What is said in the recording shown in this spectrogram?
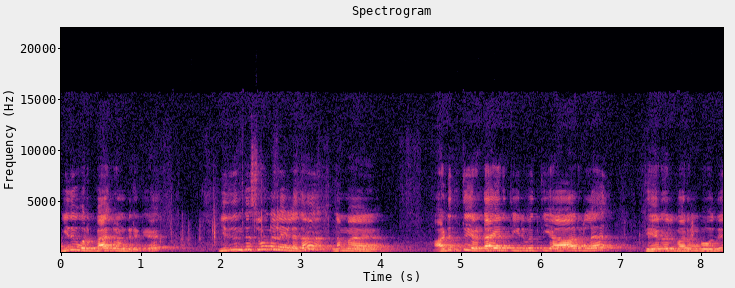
இது ஒரு பேக்ரவுண்ட் இருக்குது இது இந்த சூழ்நிலையில் தான் நம்ம அடுத்து ரெண்டாயிரத்தி இருபத்தி ஆறில் தேர்தல் வரும்போது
